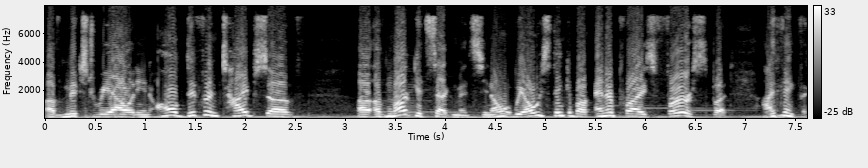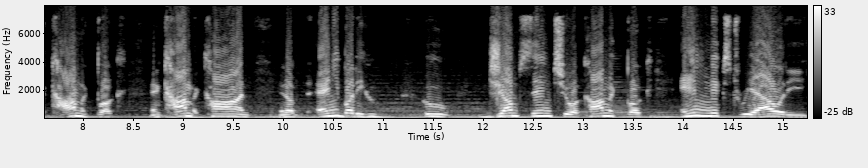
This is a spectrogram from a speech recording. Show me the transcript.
of mixed reality and all different types of uh, of market segments you know? We always think about enterprise first but I think the comic book and Comic Con, you know, anybody who who jumps into a comic book in mixed reality,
